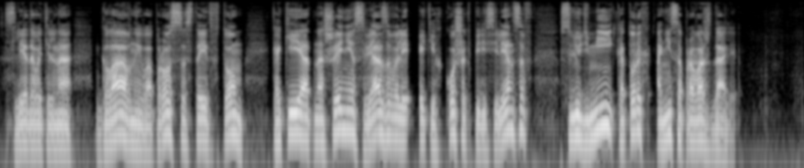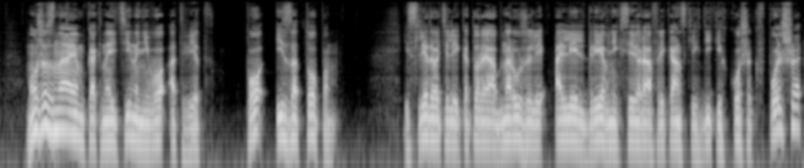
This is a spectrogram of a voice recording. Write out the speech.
Следовательно, главный вопрос состоит в том, какие отношения связывали этих кошек-переселенцев с людьми, которых они сопровождали. Мы уже знаем, как найти на него ответ по изотопам. Исследователи, которые обнаружили аллель древних североафриканских диких кошек в Польше,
